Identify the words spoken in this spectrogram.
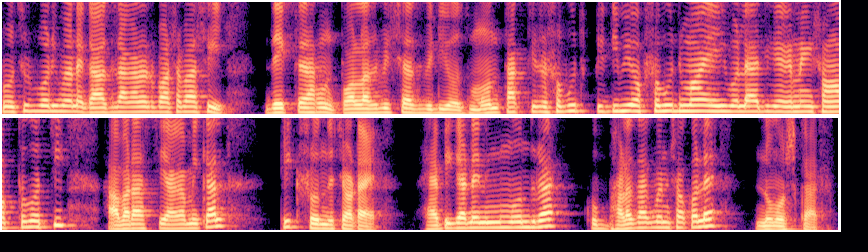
প্রচুর পরিমাণে গাছ লাগানোর পাশাপাশি দেখতে থাকুন পলাশ বিশ্বাস ভিডিওস। মন থাকছিল সবুজ, পৃথিবী অক সবুজময় এই বলে আজকে এখানেই সমাপ্ত করছি। আবার আসছি আগামীকাল ঠিক সন্ধ্যে ছটায়। হ্যাপি গার্ডেনিং বন্ধুরা, খুব ভালো থাকবেন সকলে। নমস্কার।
